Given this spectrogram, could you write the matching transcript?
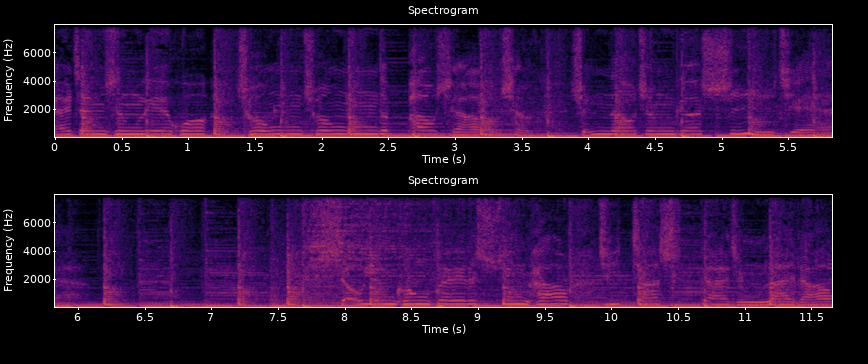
在战胜烈火重重的咆哮声，喧闹整个世界。硝烟狂飞的讯号，机甲时代正来到，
